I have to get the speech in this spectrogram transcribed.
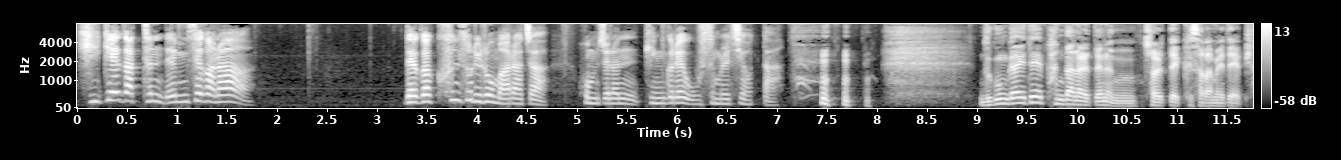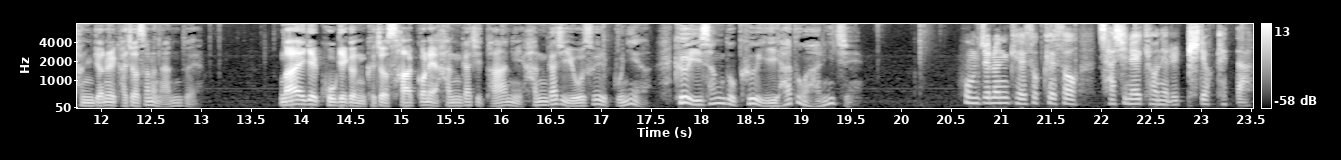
기계 같은 냄새가 나. 내가 큰 소리로 말하자 홈즈는 빙글에 웃음을 지었다. 누군가에 대해 판단할 때는 절대 그 사람에 대해 편견을 가져서는 안 돼. 나에게 고객은 그저 사건의 한 가지 단위, 한 가지 요소일 뿐이야. 그 이상도 그 이하도 아니지. 홈즈는 계속해서 자신의 견해를 피력했다.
